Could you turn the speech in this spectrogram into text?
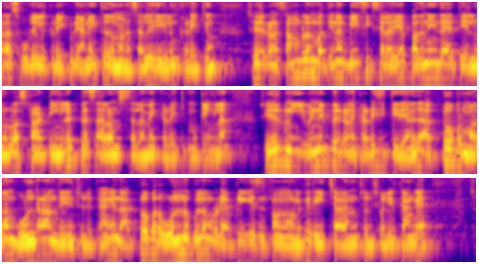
அரசு ஊழியர்கள் கிடைக்கக்கூடிய அனைத்து விதமான சலுகைகளும் கிடைக்கும். ஸோ இதற்கான சம்பளம் பார்த்தீங்கன்னா பேசிக் சேலரியாக பதினைந்தாயிரத்தி எழுநூறுவா ஸ்டார்டிங்கில் ப்ளஸ் அலவன்ஸ் எல்லாமே கிடைக்கும். ஓகேங்களா ஸோ இதற்கு நீங்கள் விண்ணப்பிற்கான கடைசி தேதியானது அக்டோபர் மாதம் ஒன்றாம் தேதின்னு சொல்லியிருக்காங்க. இந்த அக்டோபர் ஒன்றுக்குள்ளே உங்களுடைய அப்ளிகேஷன் ஃபார்ம் உங்களுக்கு ரீச் ஆகணும்னு சொல்லி சொல்லியிருக்காங்க. ஸோ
